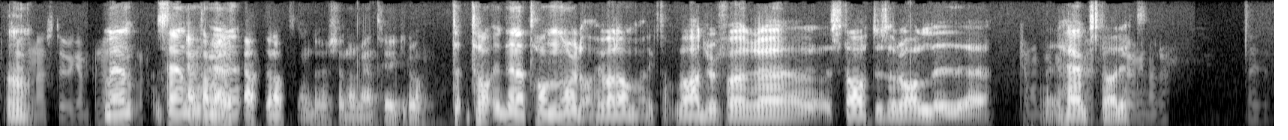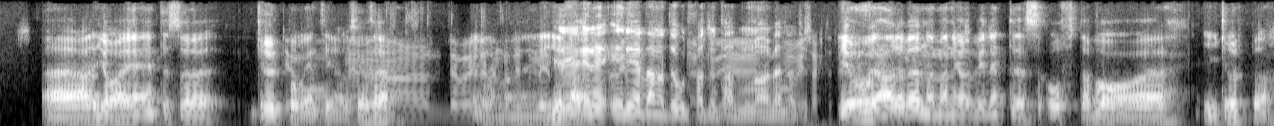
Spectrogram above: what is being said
på ja. den här stugan på Men nyår? sen, Jag kan ta med dig eh, katten också om du känner dig mer trygg då. to- dina tonår då, hur var de? Liksom? Vad hade du för eh, status och roll i... eh, bli högstadiet. Eh, jag är inte så grupporienterad, ska jag säga. Det var ju Eh, mer- är, det, är, det, är det ett annat ord för att du inte hade några vänner? Typ? Jo, jag hade vänner, men jag ville inte så ofta vara eh, i grupper.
